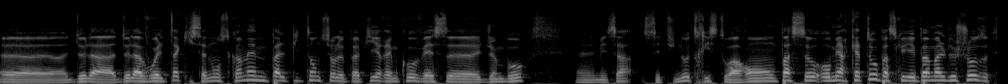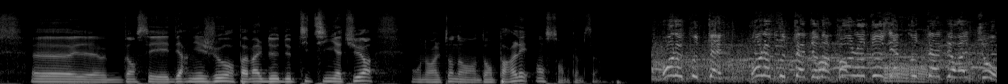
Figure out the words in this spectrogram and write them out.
euh, de la de la Vuelta qui s'annonce quand même palpitante sur le papier. Remco vs euh, Jumbo. Euh, mais ça, c'est une autre histoire. On passe au, mercato parce qu'il y a pas mal de choses euh, dans ces derniers jours, pas mal de, petites signatures. On aura le temps d'en parler ensemble comme ça. Oh le coup de tête. Oh le coup de tête de Marco. Oh le deuxième coup de tête de Rencho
